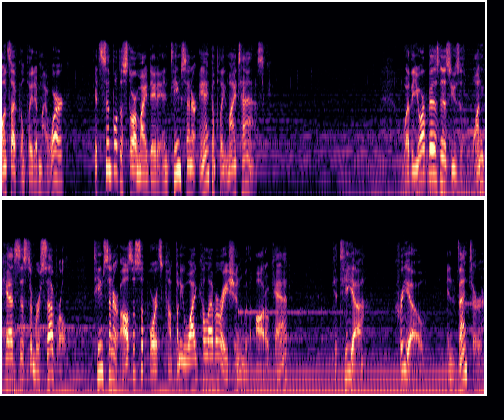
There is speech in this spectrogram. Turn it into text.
Once I've completed my work, it's simple to store my data in Teamcenter and complete my task. Whether your business uses one CAD system or several, Teamcenter also supports company-wide collaboration with AutoCAD, CATIA, Creo, Inventor,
